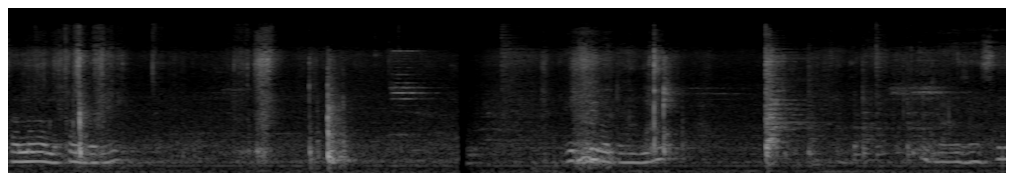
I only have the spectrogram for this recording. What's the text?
సన్నగా ముక్కలు కడిగి మిక్సీ పెట్టాము డ్రై చేసి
